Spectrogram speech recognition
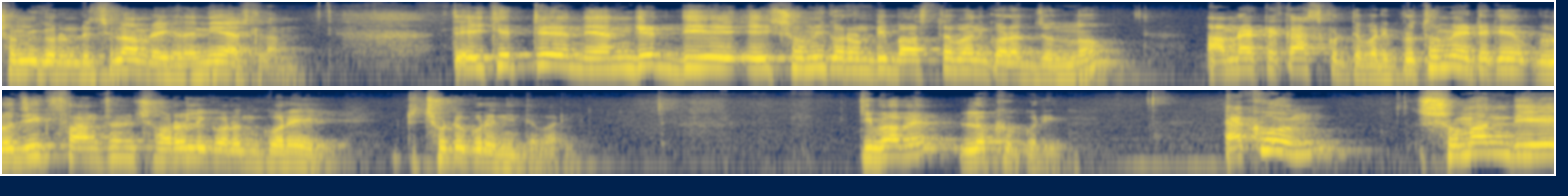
সমীকরণটি ছিল, আমরা এখানে নিয়ে আসলাম। তো এই ক্ষেত্রে ন্যান গেট দিয়ে এই সমীকরণটি বাস্তবায়ন করার জন্য আমরা একটা কাজ করতে পারি। প্রথমে এটাকে লজিক ফাংশন সরলীকরণ করে একটু ছোট করে নিতে পারি। কীভাবে? লক্ষ্য করি। এখন সমান দিয়ে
